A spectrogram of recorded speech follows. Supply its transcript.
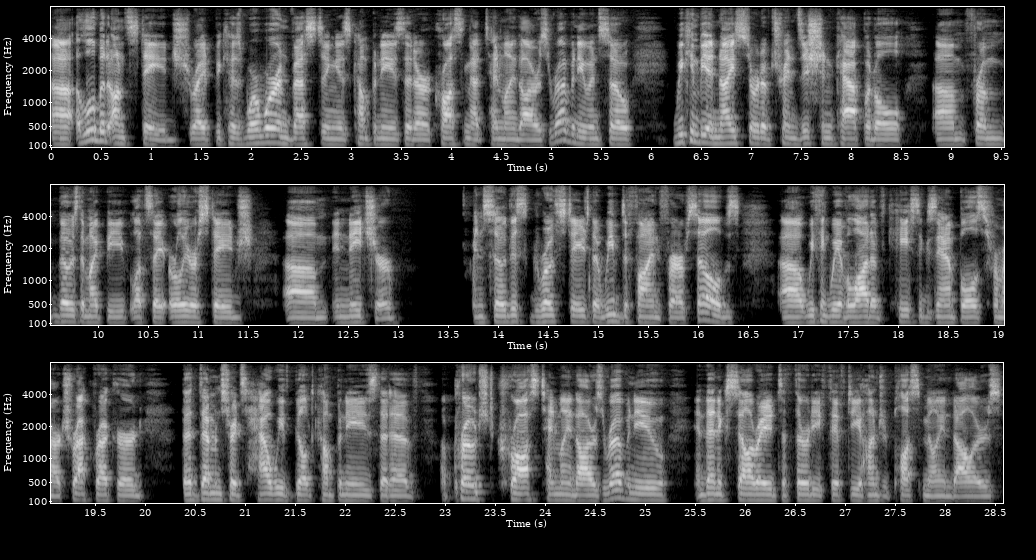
uh, a little bit on stage, right? Because where we're investing is companies that are crossing that $10 million of revenue. And so we can be a nice sort of transition capital um, from those that might be, let's say, earlier stage um, in nature. And so this growth stage that we've defined for ourselves, uh, we think we have a lot of case examples from our track record that demonstrates how we've built companies that have approached cross $10 million of revenue and then accelerated to 30 50 100 plus million dollars.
